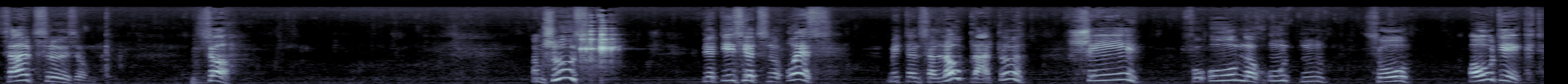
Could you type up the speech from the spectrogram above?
Salzlösung. So. Am Schluss wird das jetzt noch alles mit dem Salatblattel schön von oben nach unten so aufdeckt.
